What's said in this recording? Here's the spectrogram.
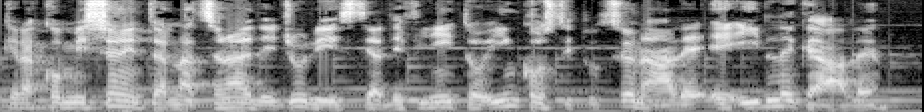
che la Commissione internazionale dei giuristi ha definito incostituzionale e illegale.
